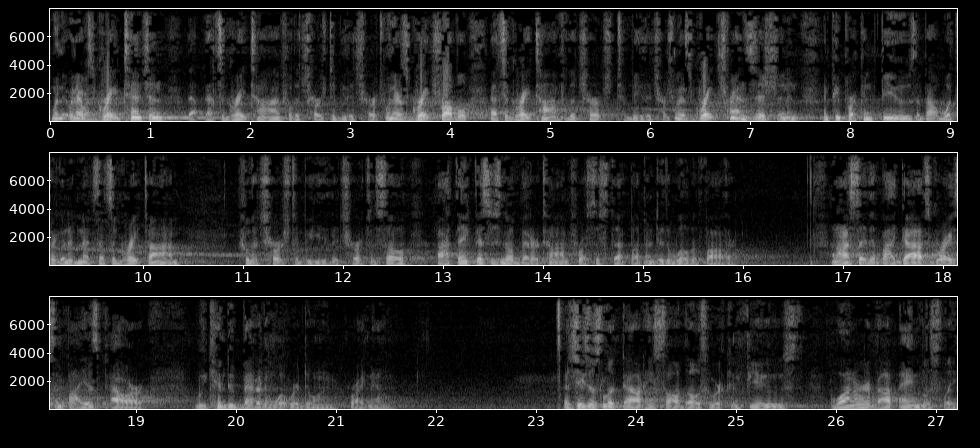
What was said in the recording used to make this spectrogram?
When, when there was great tension, that, that's a great time for the church to be the church. When there's great trouble, that's a great time for the church to be the church. When there's great transition and, and people are confused about what they're going to do next, that's a great time for the church to be the church. And so I think this is no better time for us to step up and do the will of the Father. And I say that by God's grace and by His power, we can do better than what we're doing right now. As Jesus looked out, He saw those who were confused wandering about aimlessly,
